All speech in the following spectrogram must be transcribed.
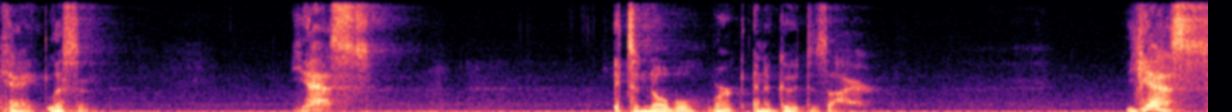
okay, listen. Yes, it's a noble work and a good desire. Yes,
